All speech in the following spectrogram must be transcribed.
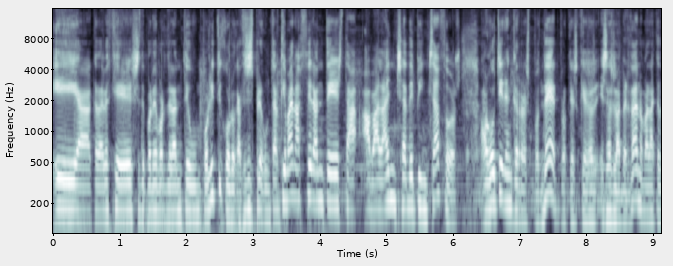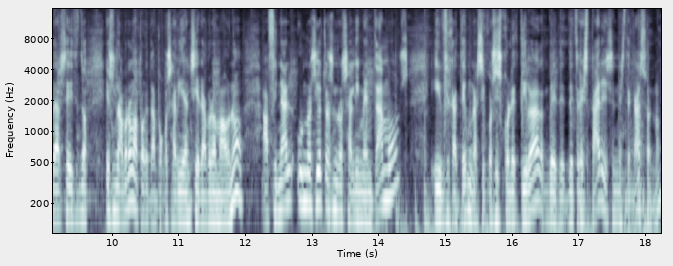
y a cada vez que se te pone por delante un político, lo que haces es preguntar qué van a hacer ante esta avalancha de pinchazos. Algo tienen que responder, porque es que esa, esa es la verdad, no van a quedarse diciendo es una broma, porque tampoco sabían si era broma o no. Al final, unos y otros nos alimentamos y fíjate, una psicosis colectiva de, tres pares en este caso, ¿no?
